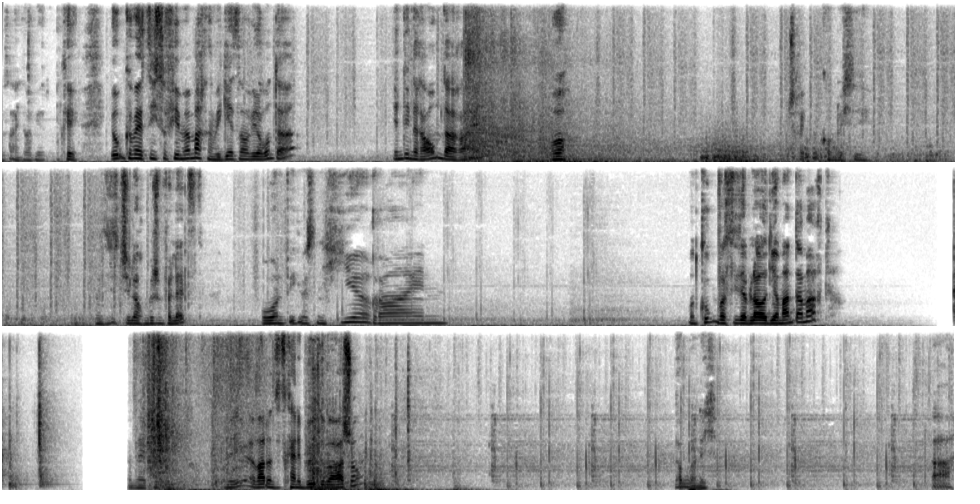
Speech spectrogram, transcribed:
ist eingraviert. Okay. Hier oben können wir jetzt nicht so viel mehr machen. Wir gehen jetzt mal wieder runter. In den Raum da rein. Oh. Schreck bekommen durch sie. Und sie ist Jill auch ein bisschen verletzt. Und wir müssen hier rein. Und gucken, was dieser blaue Diamant da macht. Erwartet uns jetzt keine böse Überraschung. Glaube aber nicht. Ah.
